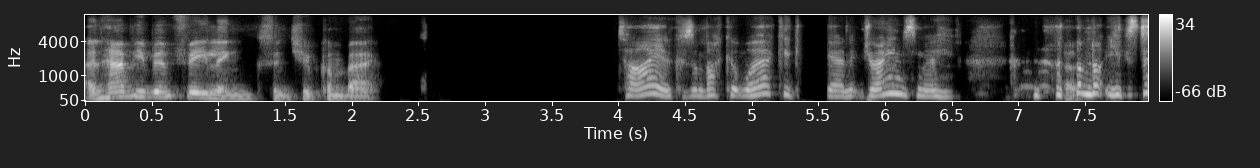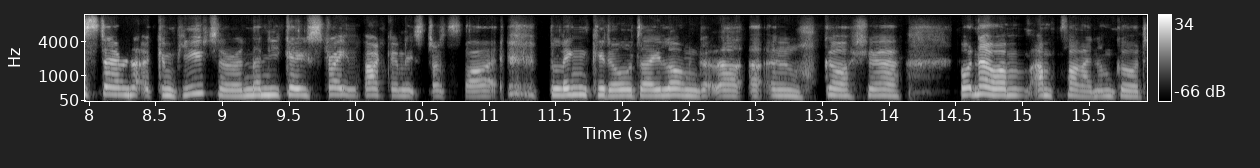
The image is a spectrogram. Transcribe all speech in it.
and have you been feeling since you've come back? Tired because I'm back at work again. It drains me. Uh. I'm not used to staring at a computer and then you go straight back and it's just like blinking all day long. Uh, uh, oh gosh, yeah. But no, I'm I'm fine. I'm good.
